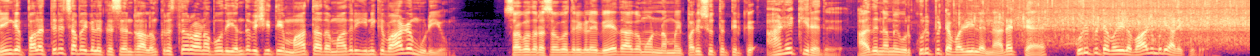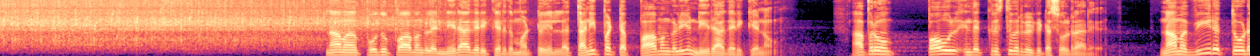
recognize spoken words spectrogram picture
நீங்கள் பல திருச்சபைகளுக்கு சென்றாலும் கிறிஸ்தவரான போது எந்த விஷயத்தையும் மாற்றாத மாதிரி இன்னைக்கு வாழ முடியும். சகோதர சகோதரிகளை வேதாகமோ நம்மை பரிசுத்தத்திற்கு அழைக்கிறது. அது நம்மை ஒரு குறிப்பிட்ட வழியில் நடக்க குறிப்பிட்ட வழியில் வாழும்படி அழைக்குது. நாம் பொது பாவங்களை நிராகரிக்கிறது மட்டும் இல்லை தனிப்பட்ட பாவங்களையும் நிராகரிக்கணும். அப்புறம் பவுல் இந்த கிறிஸ்தவர்கள்கிட்ட சொல்கிறாரு நாம வீரத்தோட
